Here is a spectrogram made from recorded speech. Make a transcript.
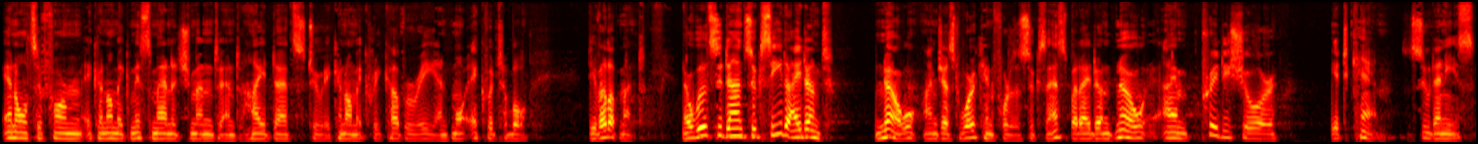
and also from economic mismanagement and high debts to economic recovery and more equitable development. Now, will Sudan succeed? I don't know. I'm just working for the success, but I don't know. I'm pretty sure it can. The Sudanese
